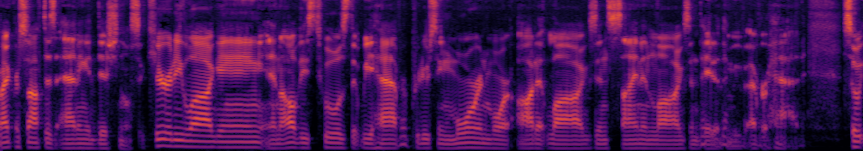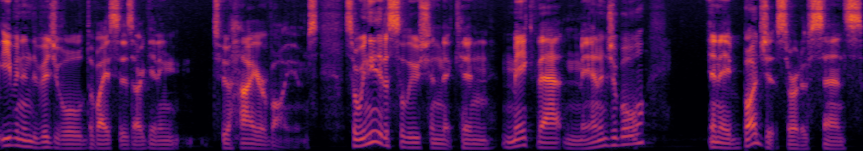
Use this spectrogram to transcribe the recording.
Microsoft is adding additional security logging, and all these tools that we have are producing more and more audit logs and sign in logs and data than we've ever had. So even individual devices are getting to higher volumes. So we needed a solution that can make that manageable in a budget sort of sense,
